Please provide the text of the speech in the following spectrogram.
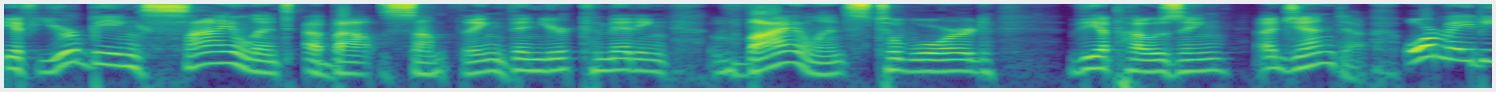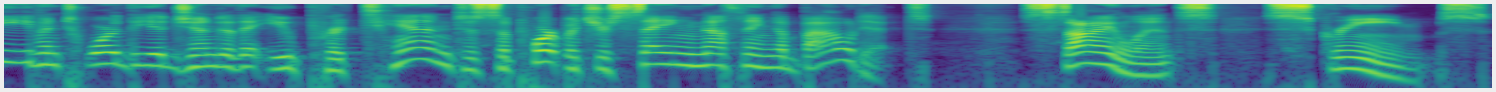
If you're being silent about something, then you're committing violence toward the opposing agenda, or maybe even toward the agenda that you pretend to support, but you're saying nothing about it. Silence screams.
